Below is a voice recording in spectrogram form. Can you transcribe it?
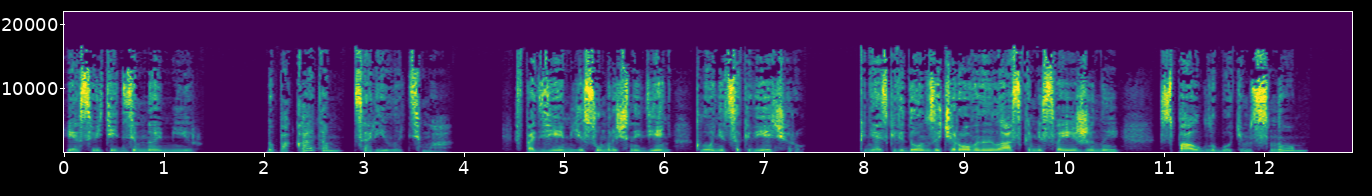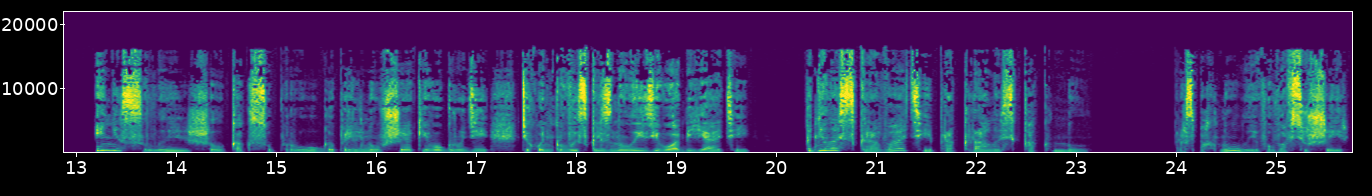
и осветить земной мир. Но пока там царила тьма. В подземье сумрачный день клонится к вечеру. Князь Гвидон, зачарованный ласками своей жены, спал глубоким сном и не слышал, как супруга, прильнувшая к его груди, тихонько выскользнула из его объятий, поднялась с кровати и прокралась к окну. Распахнула его во всю ширь,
